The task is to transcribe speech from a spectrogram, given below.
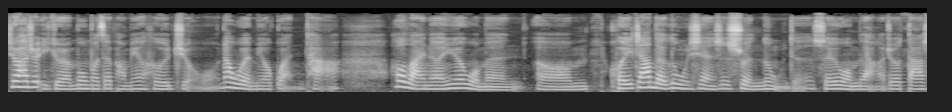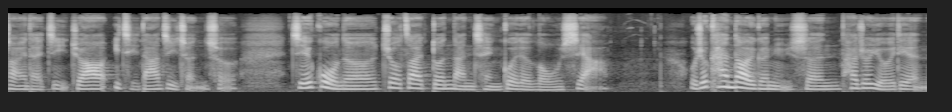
结果他就一个人默默在旁边喝酒哦，那我也没有管他。后来呢，因为我们嗯、回家的路线是顺路的，所以我们两个就搭上一台计，就要一起搭计程车。结果呢，就在敦南钱柜的楼下。我就看到一个女生，她就有一点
